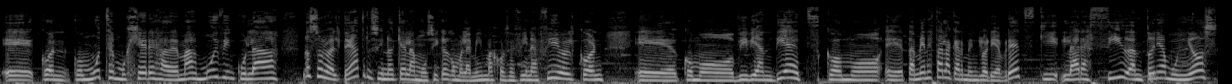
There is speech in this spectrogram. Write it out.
eh, con, muchas mujeres además muy vinculadas no solo al teatro, sino que a la música, como la misma Josefina Fiol, con, eh, como Vivian Dietz, como eh, también está la Carmen Gloria Bretsky, Lara Cid, Antonia Muñoz,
